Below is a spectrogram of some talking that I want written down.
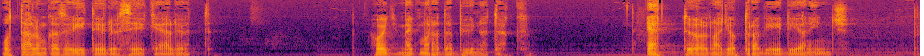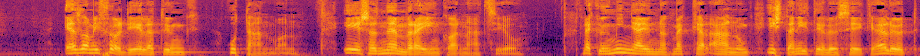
ott állunk az ő ítélőszéke előtt, hogy megmarad a bűnötök. Ettől nagyobb tragédia nincs. Ez a mi földi életünk után van. És ez nem reinkarnáció. Nekünk mindnyájunknak meg kell állnunk Isten ítélőszéke előtt,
